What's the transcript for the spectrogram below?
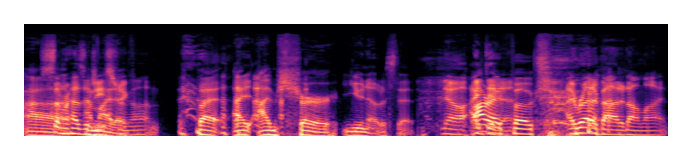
Uh, Summer has a G string on. but I, I'm sure you noticed it. No, I All right, didn't. folks. I read about it online.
